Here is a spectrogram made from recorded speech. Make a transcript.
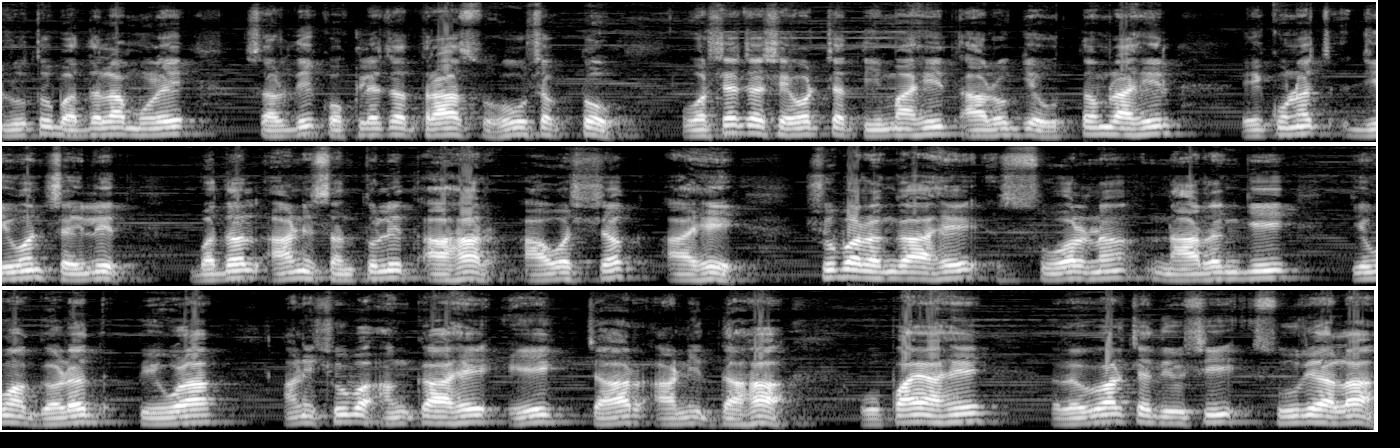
ऋतूबदलामुळे सर्दी खोकल्याचा त्रास होऊ शकतो. वर्षाच्या शेवटच्या तिमाहीत आरोग्य उत्तम राहील. एकूणच जीवनशैलीत बदल आणि संतुलित आहार आवश्यक आहे. शुभ रंग आहे सुवर्ण नारंगी किंवा गडद पिवळा आणि शुभ अंक आहे एक चार आणि दहा. उपाय आहे रविवारच्या दिवशी सूर्याला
